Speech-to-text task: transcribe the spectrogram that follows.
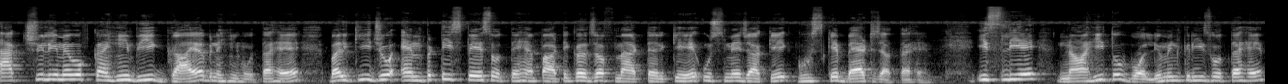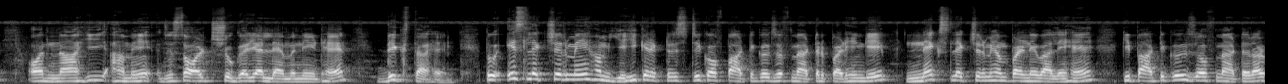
एक्चुअली में वो कहीं भी गायब नहीं होता है, बल्कि जो एम्पटी स्पेस होते हैं पार्टिकल्स ऑफ़ मैटर के, उसमें जाके घुस के बैठ जाता है। इसलिए ना ही तो वॉल्यूम इंक्रीज होता है और ना ही हमें जो सॉल्ट शुगर या लेमनेड है, दिखता है। तो इस लेक्चर में हम यही characteristic of particles of matter पढ़ेंगे। नेक्स्ट लेक्चर में हम पढ़ने वाले हैं कि particles of matter are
